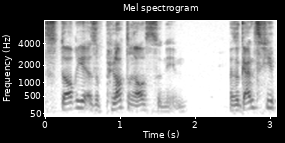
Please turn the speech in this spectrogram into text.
Story, also Plot rauszunehmen. Also ganz viel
